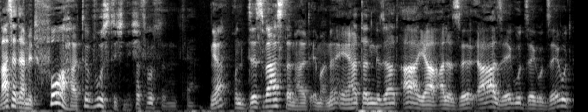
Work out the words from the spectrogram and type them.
Was er damit vorhatte, wusste ich nicht. Das wusste ich nicht, ja. Ja, und das war's dann halt immer. Ne? Er hat dann gesagt, ah ja, alles, sehr, ja, sehr gut, sehr gut, sehr gut,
